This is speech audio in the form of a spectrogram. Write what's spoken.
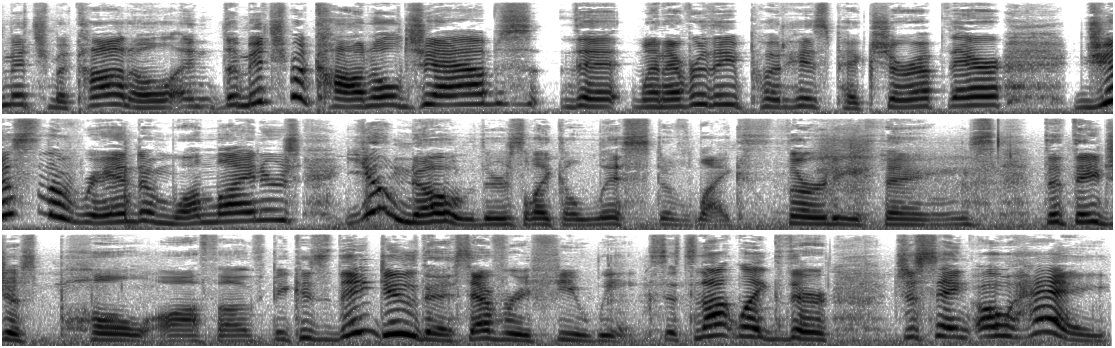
Mitch McConnell, and the Mitch McConnell jabs that whenever they put his picture up there, just the random one liners, you know there's like a list of like 30 things that they just pull off of because they do this every few weeks. It's not like they're just saying, oh, hey,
